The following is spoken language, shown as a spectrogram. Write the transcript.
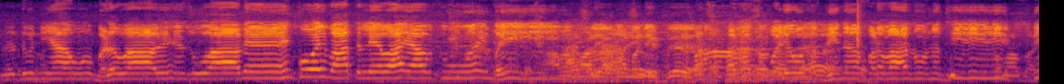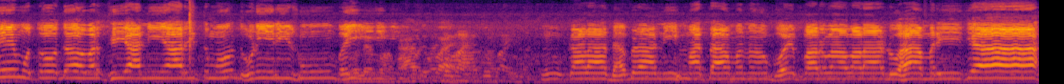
દુનિયાઓ ભળવા આવે જો આવે કોઈ વાત લેવાય આવતું હોય ભાઈ. ફરક પડ્યો નથી, ને પડવાનો નથી. એમ તો દ આની આ રીતમાં ધૂણી રહી છું ભાઈ. હું કાળા ધબડાની માતા મને ભોય પારવા વાળા ડોહા મરી ગયા.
